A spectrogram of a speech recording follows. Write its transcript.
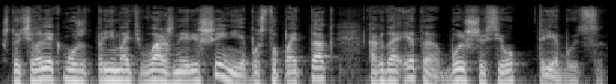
что человек может принимать важные решения и поступать так, когда это больше всего требуется.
